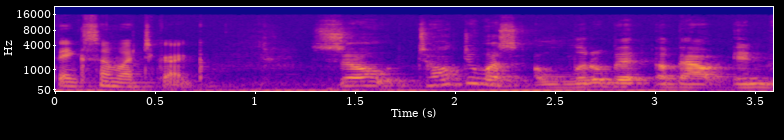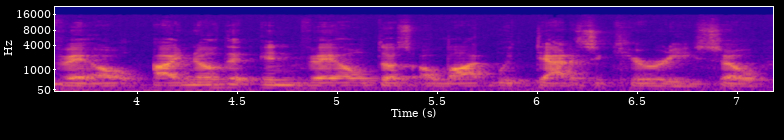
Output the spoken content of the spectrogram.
Thanks so much, Greg. So, talk to us a little bit about Enveil. I know that Enveil does a lot with data security. So,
